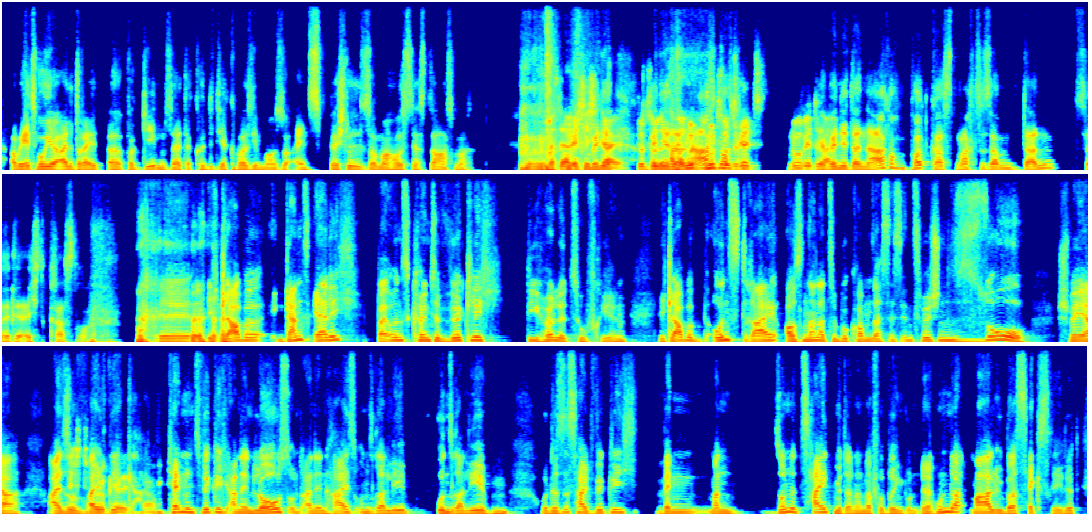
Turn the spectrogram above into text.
Aber jetzt, wo ihr alle drei äh, vergeben seid, da könntet ihr quasi mal so ein Special Sommerhaus der Stars machen. Das wäre richtig Wenn ihr- geil. Nur wenn ihr aber nur, danach nur zu dritt. Nur wir Ja, drei. wenn ihr danach noch einen Podcast macht zusammen, dann seid ihr echt krass drauf. Äh, ich glaube, ganz ehrlich, bei uns könnte wirklich die Hölle zufrieren. Ich glaube, uns drei auseinanderzubekommen, das ist inzwischen so schwer. Also, Nicht weil wir, wirklich, ja. wir kennen uns wirklich an den Lows und an den Highs unserer, Leb unserer Leben. Und es ist halt wirklich, wenn man so eine Zeit miteinander verbringt und Ja. hundertmal über Sex redet,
